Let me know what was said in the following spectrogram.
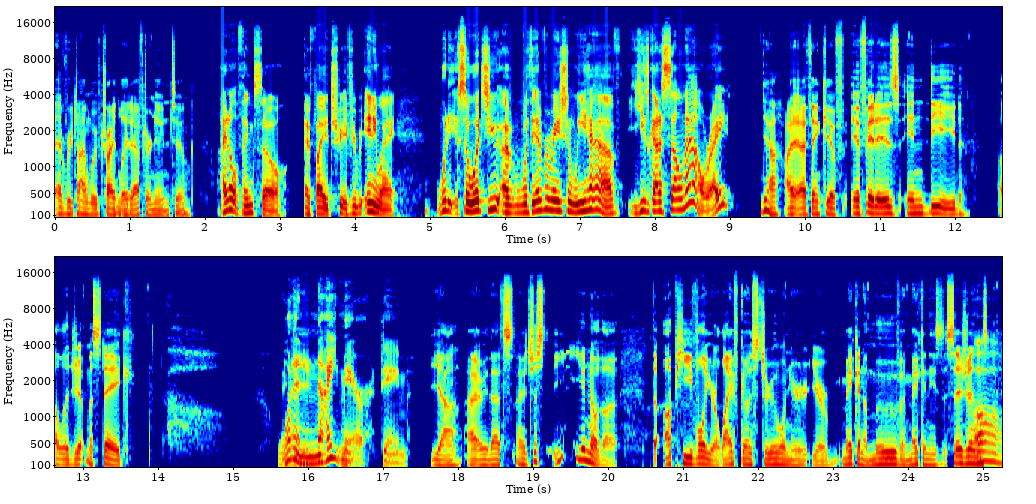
every time we've tried Mm. late afternoon too. I don't think so. If by a tree if you're anyway, what do you, so what's you uh, with the information we have? He's got to sell now, right? Yeah, I, I think if if it is indeed a legit mistake, What a nightmare, Dame. yeah, I mean that's I just you know the the upheaval your life goes through when you're you're making a move and making these decisions, Oh,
